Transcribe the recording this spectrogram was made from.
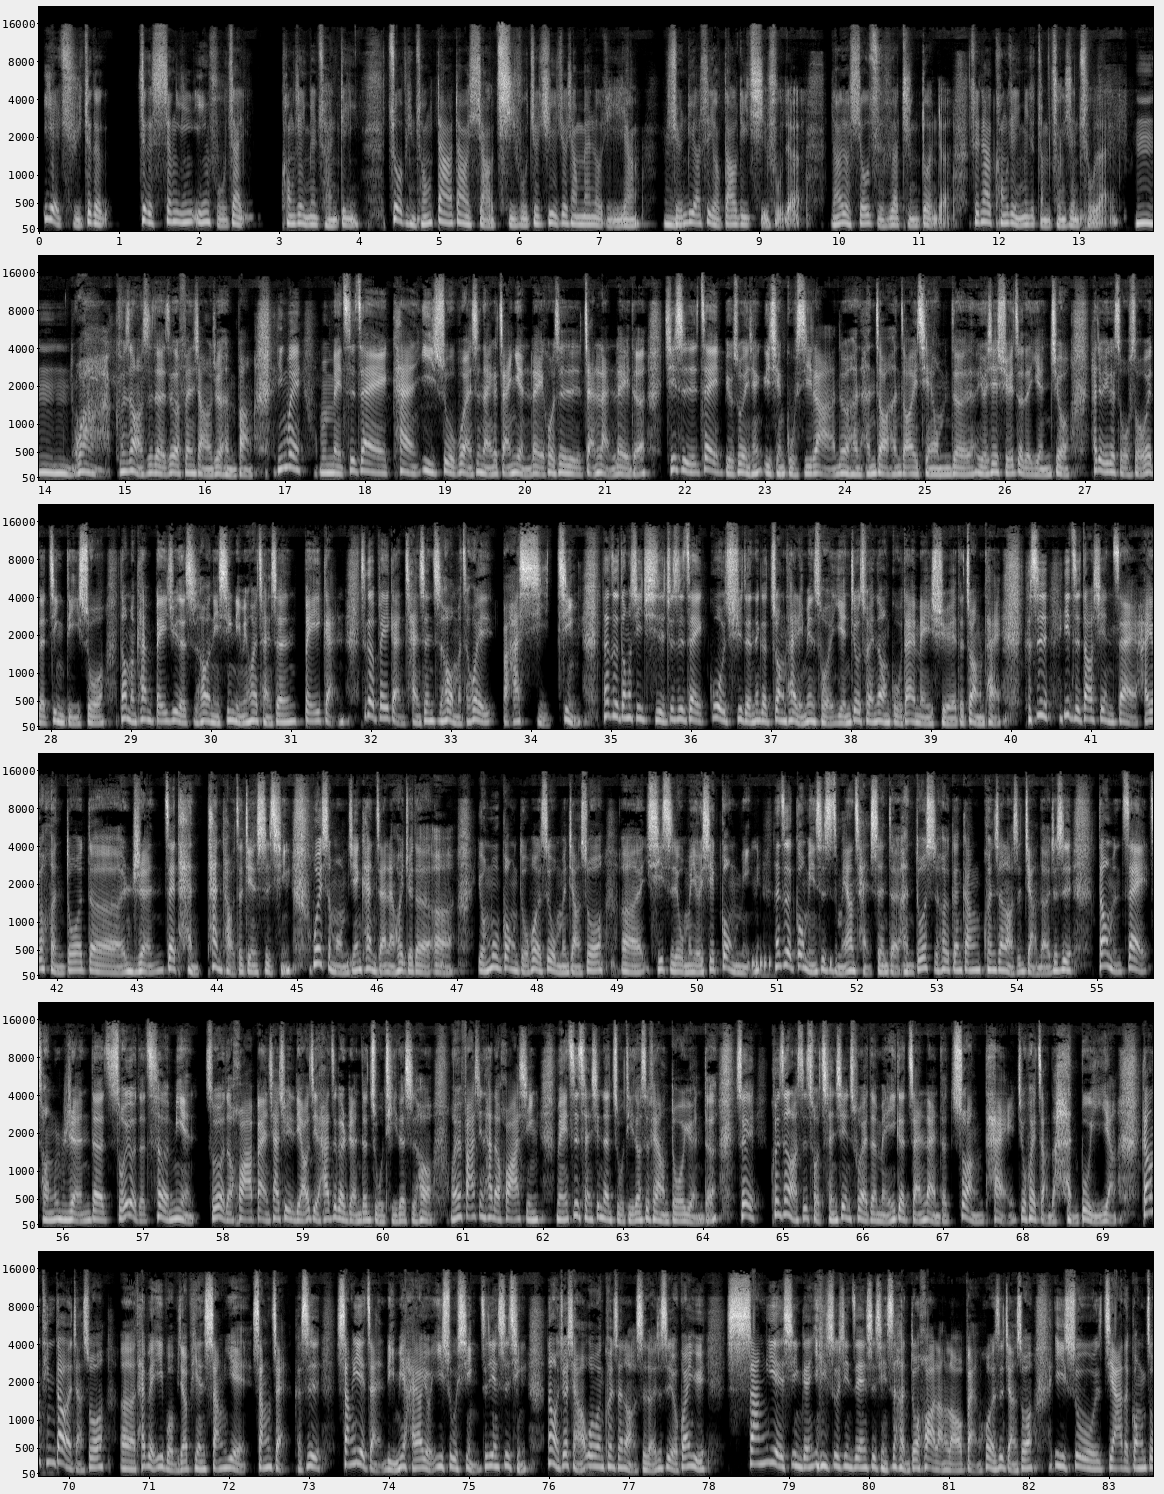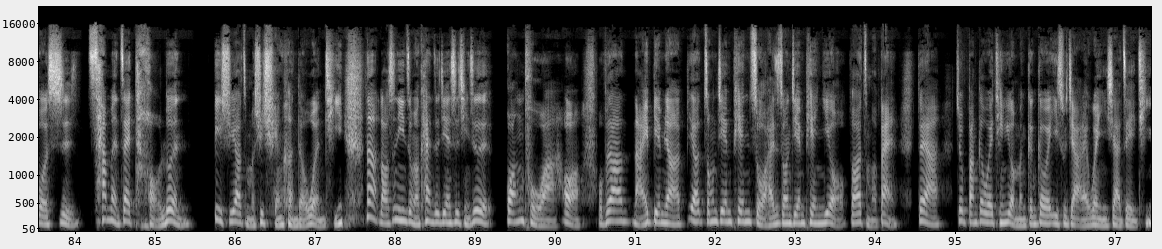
夜曲这个。这个声音音符在空间里面传递，作品从大到小起伏，就其实就像 melody 一样。旋律啊是有高低起伏的，然后有休止符要停顿的，所以那个空间里面就怎么呈现出来？嗯嗯嗯，哇，坤生老师的这个分享我觉得很棒，因为我们每次在看艺术，不管是哪一个展演类或是展览类的，其实，在比如说以前以前古希腊那很很早很早以前，我们的有一些学者的研究，他就一个所所谓的劲敌说，当我们看悲剧的时候，你心里面会产生悲感，这个悲感产生之后，后我们才会把它洗净。那这个东西其实就是在过去的那个状态里面所。研究出来那种古代美学的状态，可是一直到现在，还有很多的人在探探讨这件事情。为什么我们今天看展览会觉得呃有目共睹，或者是我们讲说呃其实我们有一些共鸣？那这个共鸣是怎么样产生的？很多时候跟刚刚昆生老师讲的，就是当我们在从人的所有的侧面、所有的花瓣下去了解他这个人的主题的时候，我会发现他的花心每一次呈现的主题都是非常多元的。所以昆生老师所呈现出来的每一个展览的状态。就会长得很不一样。刚听到了讲说，呃，台北艺博比较偏商业商展，可是商业展里面还要有艺术性这件事情。那我就想要问问昆生老师了，就是有关于商业性跟艺术性这件事情，是很多画廊老板或者是讲说艺术家的工作室他们在讨论。必须要怎么去权衡的问题？那老师你怎么看这件事情？就是光谱啊，哦，我不知道哪一边比较要中间偏左还是中间偏右，不知道怎么办？对啊，就帮各位听友们跟各位艺术家来问一下这一题，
